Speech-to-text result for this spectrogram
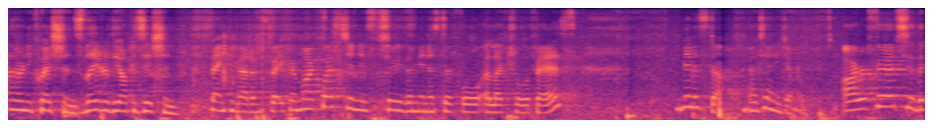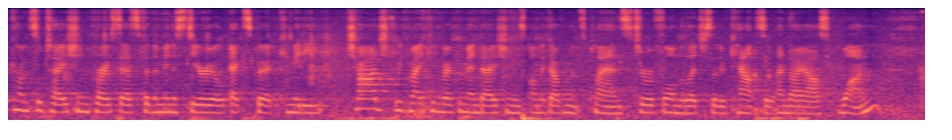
Are there any questions? Leader of the Opposition. Thank you, Madam Speaker. My question is to the Minister for Electoral Affairs. Minister, Attorney General, I refer to the consultation process for the Ministerial Expert Committee charged with making recommendations on the government's plans to reform the Legislative Council and I ask, one,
